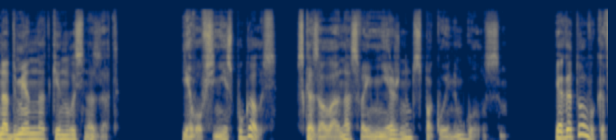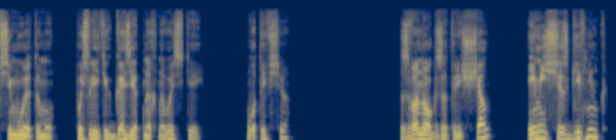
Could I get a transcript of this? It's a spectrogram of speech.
надменно откинулась назад. «Я вовсе не испугалась», — сказала она своим нежным, спокойным голосом. «Я готова ко всему этому после этих газетных новостей. Вот и все». Звонок затрещал, и миссис Гифнинг,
